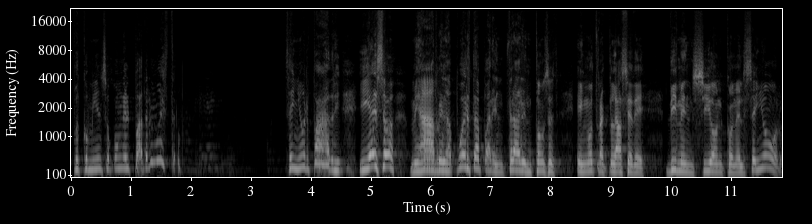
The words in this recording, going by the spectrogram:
Pues comienzo con el Padre nuestro. Señor Padre. Y eso me abre la puerta para entrar entonces en otra clase de dimensión con el Señor.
